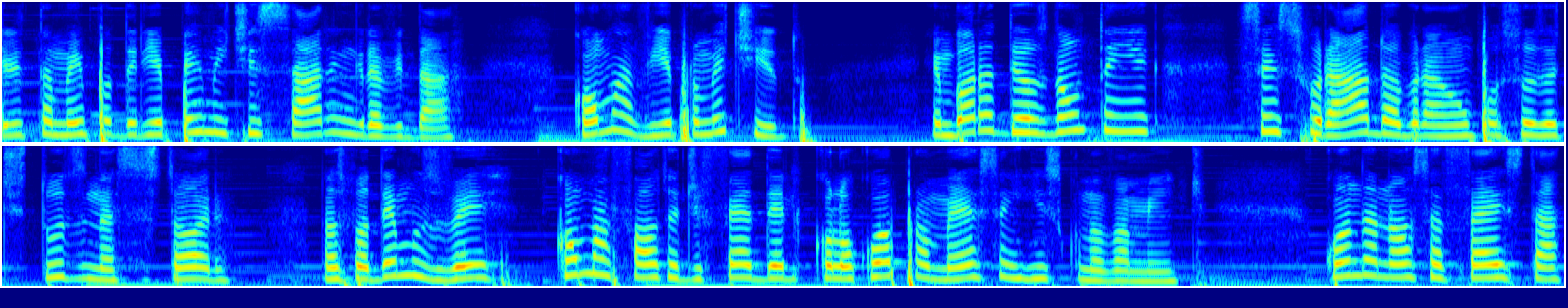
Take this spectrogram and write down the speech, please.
ele também poderia permitir Sara engravidar, como havia prometido. Embora Deus não tenha censurado Abraão por suas atitudes nessa história, nós podemos ver como a falta de fé dele colocou a promessa em risco novamente. Quando a nossa fé está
